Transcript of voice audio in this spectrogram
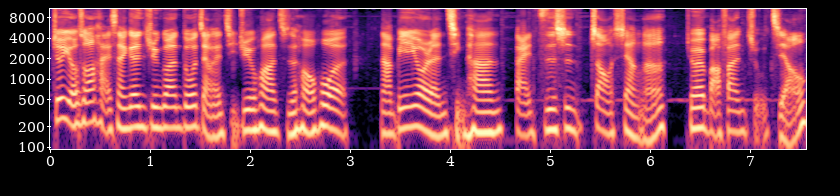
就有时候海山跟军官多讲了几句话之后，或哪边有人请他摆姿势照相啊，就会把饭煮焦。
